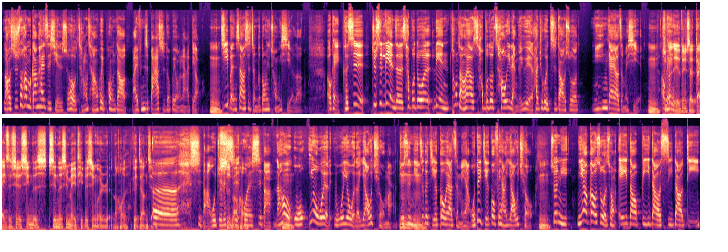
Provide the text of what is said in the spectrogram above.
老实说，他们刚开始写的时候，常常会碰到百分之八十都被我拿掉。嗯，基本上是整个东西重写了。OK，可是就是练着差不多练，通常要差不多超一两个月，他就会知道说。你应该要怎么写？嗯，我看你也等于是在带这些新的新的新媒体的新闻人，然后可以这样讲。呃，是吧？我觉得是，是我也是吧。然后我、嗯、因为我有我有我的要求嘛，就是你这个结构要怎么样？嗯、我对结构非常要求。嗯，所以你你要告诉我从 A 到 B 到 C 到 D，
